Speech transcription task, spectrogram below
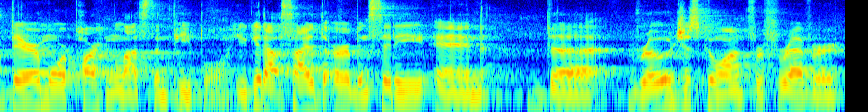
there are more parking lots than people. You get outside of the urban city and the road just go on for forever.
